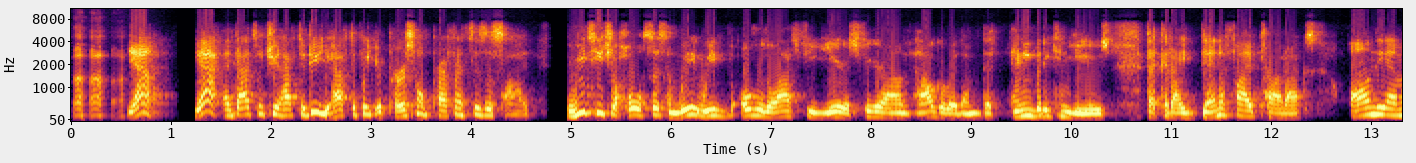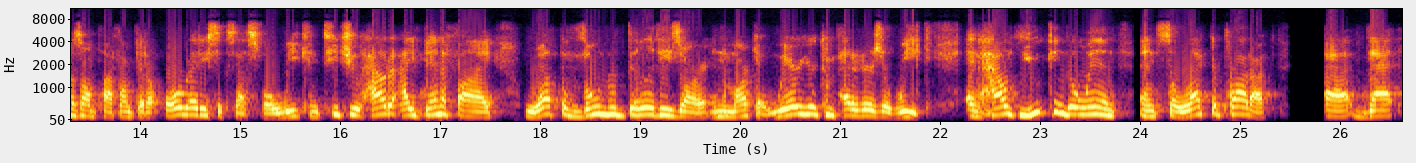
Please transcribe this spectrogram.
yeah, yeah, and that's what you have to do. You have to put your personal preferences aside. We teach a whole system. We, we've over the last few years figured out an algorithm that anybody can use that could identify products on the Amazon platform that are already successful. We can teach you how to identify what the vulnerabilities are in the market, where your competitors are weak, and how you can go in and select a product uh, that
